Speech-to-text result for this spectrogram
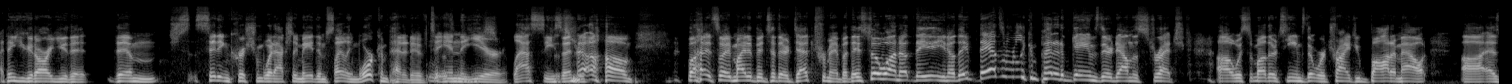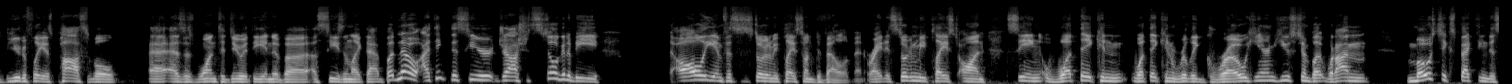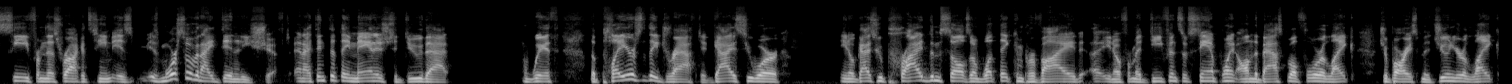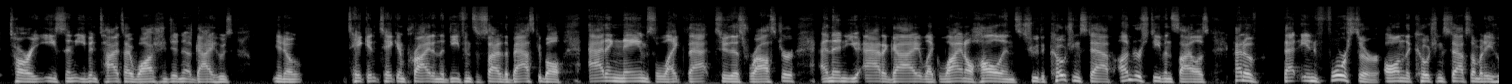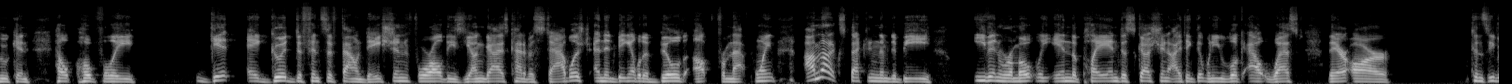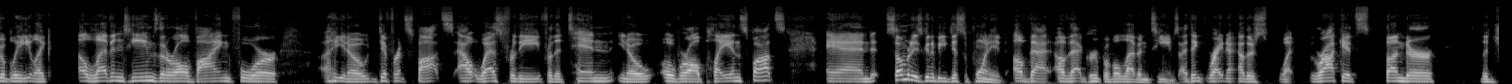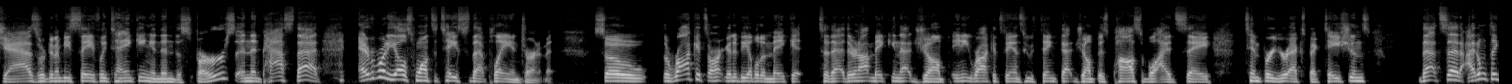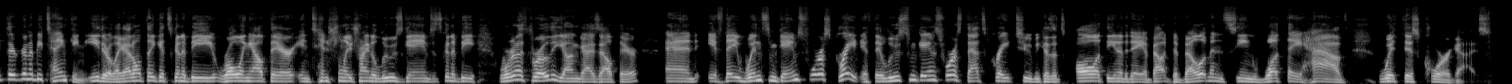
I think you could argue that them sitting Christian Wood actually made them slightly more competitive to end the year last season. Um, but so it might have been to their detriment, but they still wound up, they, you know, they, they had some really competitive games there down the stretch uh, with some other teams that were trying to bottom out uh, as beautifully as possible as is one to do at the end of a, a season like that. But no, I think this year, Josh, it's still going to be all the emphasis is still going to be placed on development, right? It's still going to be placed on seeing what they can what they can really grow here in Houston. But what I'm most expecting to see from this Rockets team is is more so of an identity shift, and I think that they managed to do that with the players that they drafted, guys who are you know, guys who pride themselves on what they can provide, uh, you know, from a defensive standpoint on the basketball floor, like Jabari Smith Jr., like Tari Eason, even Ty Ty Washington, a guy who's, you know, taken taken pride in the defensive side of the basketball, adding names like that to this roster, and then you add a guy like Lionel Hollins to the coaching staff under Stephen Silas, kind of that enforcer on the coaching staff, somebody who can help hopefully get a good defensive foundation for all these young guys kind of established and then being able to build up from that point. I'm not expecting them to be even remotely in the play in discussion. I think that when you look out west, there are conceivably like 11 teams that are all vying for uh, you know different spots out west for the for the 10 you know overall play in spots and somebody's going to be disappointed of that of that group of 11 teams i think right now there's what rockets thunder the Jazz are going to be safely tanking, and then the Spurs. And then past that, everybody else wants a taste of that play in tournament. So the Rockets aren't going to be able to make it to that. They're not making that jump. Any Rockets fans who think that jump is possible, I'd say temper your expectations. That said, I don't think they're going to be tanking either. Like, I don't think it's going to be rolling out there intentionally trying to lose games. It's going to be, we're going to throw the young guys out there. And if they win some games for us, great. If they lose some games for us, that's great too, because it's all at the end of the day about development and seeing what they have with this core of guys.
